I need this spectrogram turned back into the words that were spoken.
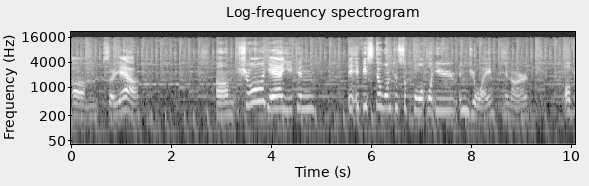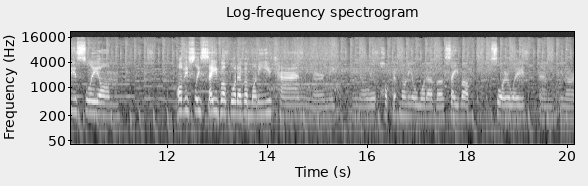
Um, so yeah. Um, sure, yeah, you can if you still want to support what you enjoy, you know, obviously, um, obviously save up whatever money you can, you know, make, you know, pocket money or whatever, save up slowly, and, you know,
